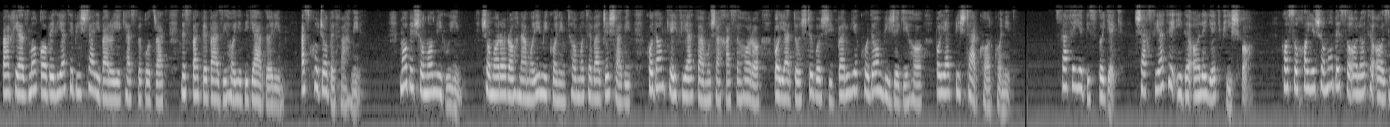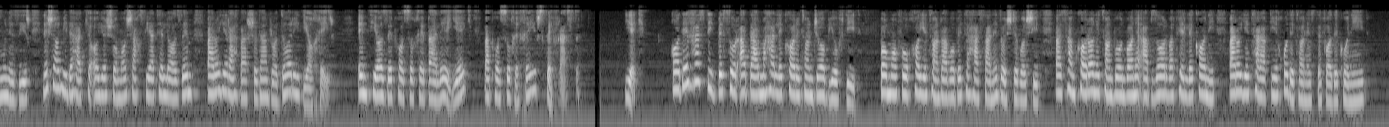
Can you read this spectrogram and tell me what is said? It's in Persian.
برخی از ما قابلیت بیشتری برای کسب قدرت نسبت به بعضی های دیگر داریم. از کجا بفهمیم؟ ما به شما می‌گوییم شما را راهنمایی می کنیم تا متوجه شوید کدام کیفیت و مشخصه ها را باید داشته باشید و روی کدام ویژگی ها باید بیشتر کار کنید. صفحه 21 شخصیت ایدئال یک پیشوا پاسخهای شما به سوالات آزمون زیر نشان می دهد که آیا شما شخصیت لازم برای رهبر شدن را دارید یا خیر. امتیاز پاسخ بله یک و پاسخ خیر صفر است. یک قادر هستید به سرعت در محل کارتان جا بیفتید. با مافوقهایتان روابط حسنه داشته باشید و از همکارانتان به عنوان ابزار و پلکانی برای ترقی خودتان استفاده کنید.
